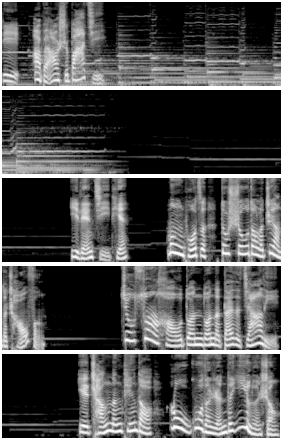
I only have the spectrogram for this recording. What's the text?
第二百二十八集。一连几天，孟婆子都收到了这样的嘲讽。就算好端端的待在家里，也常能听到路过的人的议论声，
